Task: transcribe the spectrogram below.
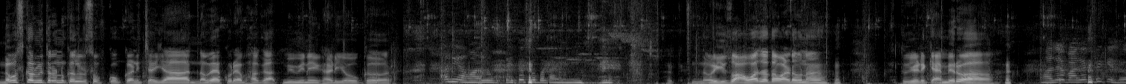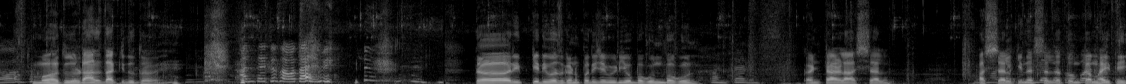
नमस्कार मित्रांनो कलर्स ऑफ कोकणच्या या नव्या कुऱ्या भागात मी विनय घाडियावकर आणि आम्हाला त्याच्यासोबत आहे मी नवी जो आवाज आता वाढव ना. तुझ्याकडे कॅमेरा हा मग तुझं डान्स दाखवत होतं तर इतके दिवस गणपतीचे व्हिडिओ बघून बघून कंटाळले. असाल असाल की नसाल तर तुमका माहिती.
